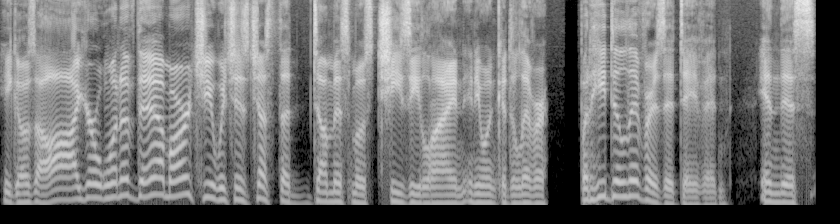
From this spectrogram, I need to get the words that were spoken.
he goes, Ah, you're one of them, aren't you? Which is just the dumbest, most cheesy line anyone could deliver. But he delivers it, David, in this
